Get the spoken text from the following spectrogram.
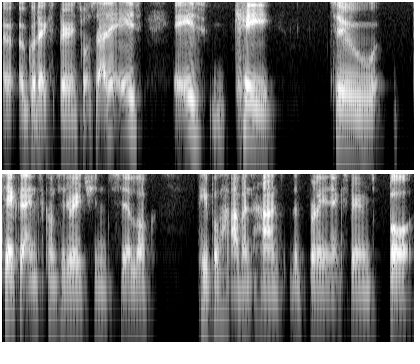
a, a good experience whatsoever. And it is it is key to take that into consideration to say, look, people haven't had the brilliant experience, but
